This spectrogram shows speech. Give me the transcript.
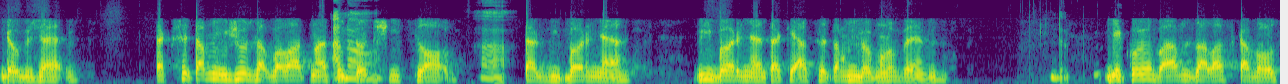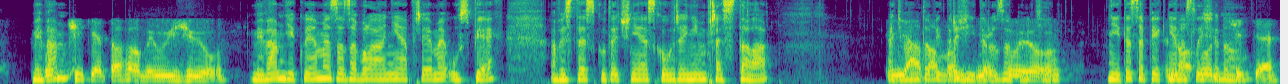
Dobře. Tak si tam můžu zavolat na toto ano. číslo. A... Tak výborně. Výborně, tak já se tam domluvím. Do... Děkuji vám za laskavost. My vám... Určitě toho využiju. My vám děkujeme za zavolání a přejeme úspěch, abyste skutečně s kouřením přestala. Ať já vám to vydrží, to rozhodnutí. Mějte se pěkně no, naslyšenou. Určitě.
